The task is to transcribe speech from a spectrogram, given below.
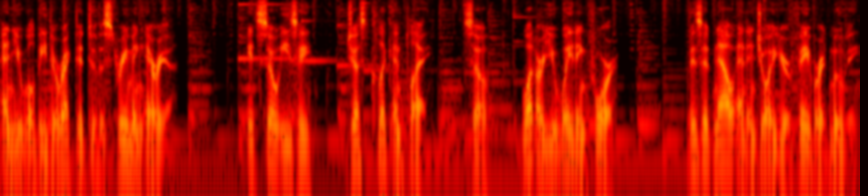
And you will be directed to the streaming area. It's so easy, just click and play. So, what are you waiting for? Visit now and enjoy your favorite movie.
